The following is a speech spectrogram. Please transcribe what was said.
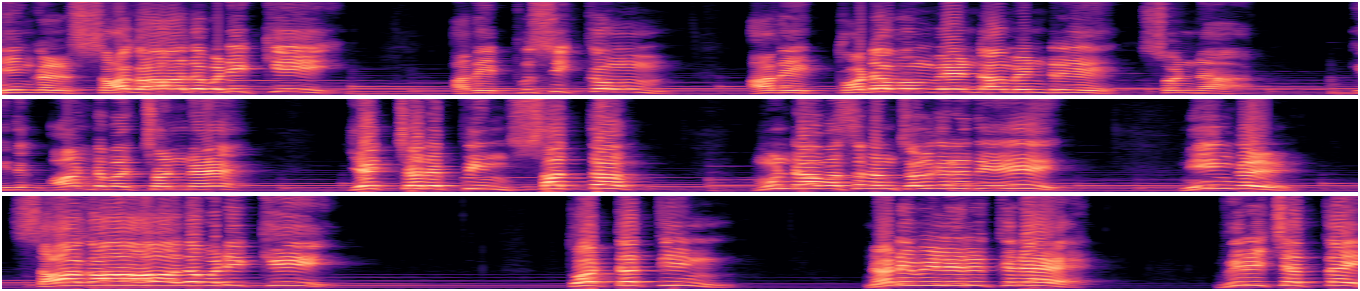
நீங்கள் சாகாதபடிக்கு அதை புசிக்கவும் அதை தொடவும் வேண்டாம் என்று சொன்னார். இது ஆண்டவர் சொன்ன எச்சரிப்பின் சத்தம். மூன்றாம் வசனம் சொல்கிறது நீங்கள் சாகாதபடிக்கு தோட்டத்தின் நடுவில் இருக்கிற விருச்சத்தை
